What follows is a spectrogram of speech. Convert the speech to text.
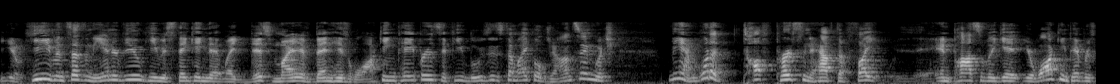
You know, he even says in the interview he was thinking that like this might have been his walking papers if he loses to Michael Johnson, which man, what a tough person to have to fight and possibly get your walking papers.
